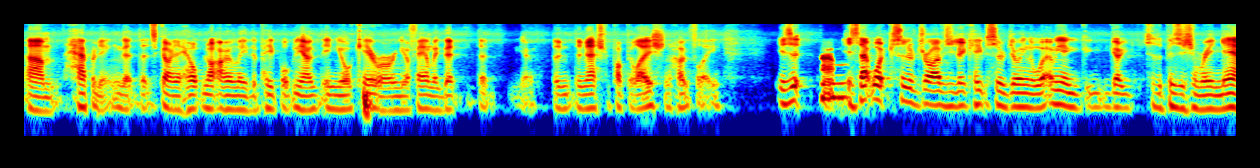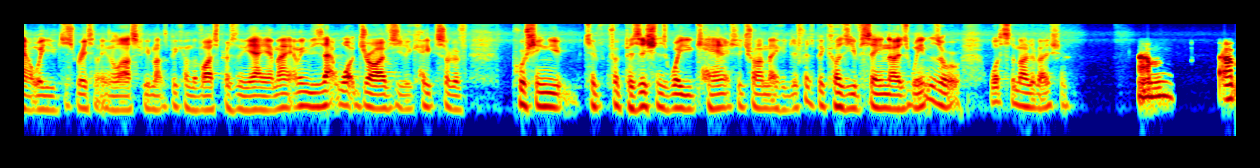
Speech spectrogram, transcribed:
um, happening that, that's going to help not only the people you know in your care or in your family but that you know the, the national population hopefully. Is it Um, is that what sort of drives you to keep sort of doing the work? I mean, you go to the position we're in now, where you've just recently, in the last few months, become the vice president of the AMA. I mean, is that what drives you to keep sort of pushing you to for positions where you can actually try and make a difference because you've seen those wins, or what's the motivation? Um, um,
